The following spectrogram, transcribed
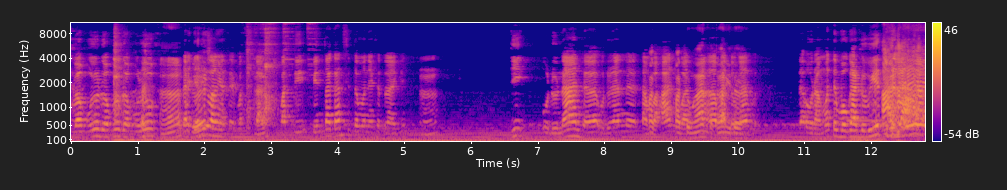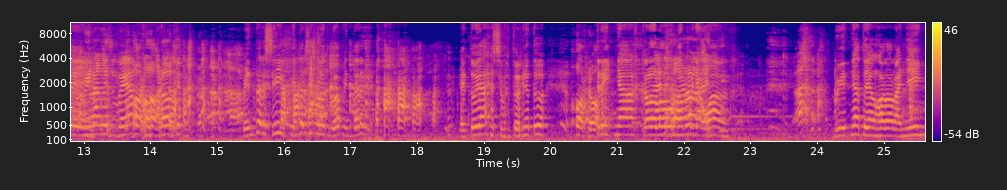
20 20 20 Hah, udah jadi terus? uangnya teh. Pas pas dipinta kan si teman yang satu lagi. Heeh. ji udunan teh udunan tambahan Pat- patungan, buat ah, patungan gitu. patungan. Udah orang mah teh boga duit. Minang geus beak goblok. pinter sih pinter sih menurut gua pinter. Itu ya sebetulnya tuh Horor. triknya kalau lo nggak punya anjing. uang duitnya tuh yang horor anjing.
